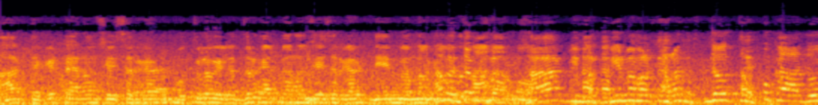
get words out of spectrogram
నాకు టికెట్ అనౌన్స్ చేశారు కాబట్టి పొత్తులో వీళ్ళిద్దరు కలిపి అనౌన్స్ చేశారు కాబట్టి నేను మిమ్మల్ని తప్పు కాదు.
